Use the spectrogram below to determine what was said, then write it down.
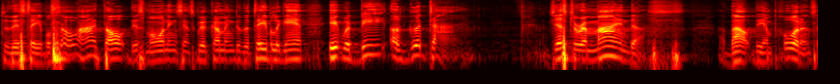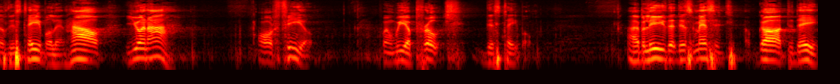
to this table. So I thought this morning, since we're coming to the table again, it would be a good time just to remind us about the importance of this table and how you and I all feel when we approach this table. I believe that this message of God today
